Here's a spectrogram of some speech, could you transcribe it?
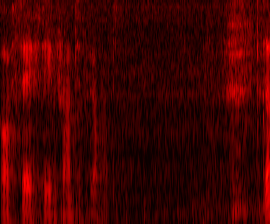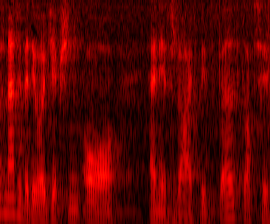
of safety in front of God. It doesn't matter whether you're Egyptian or an Israelite, we've both got to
